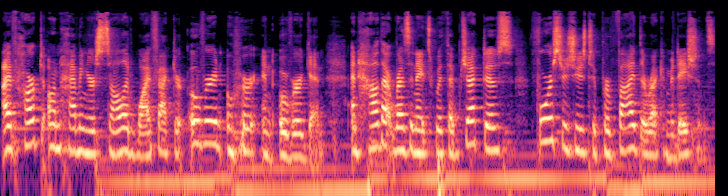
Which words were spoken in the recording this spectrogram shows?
I've harped on having your solid Y factor over and over and over again, and how that resonates with objectives foresters use to provide their recommendations.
